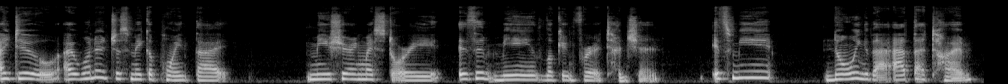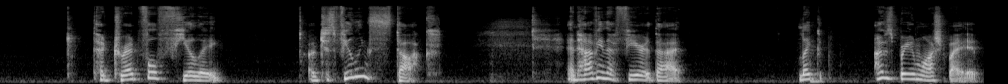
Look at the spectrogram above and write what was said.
I do. I want to just make a point that me sharing my story isn't me looking for attention. It's me knowing that at that time, that dreadful feeling of just feeling stuck and having that fear that like I was brainwashed by it.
